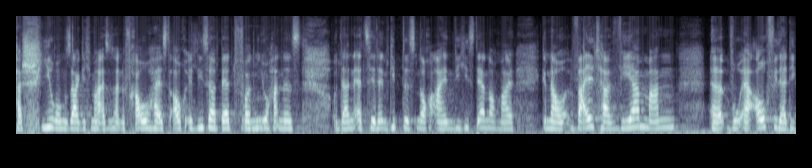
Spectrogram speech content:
Kaschierung, sage ich mal. Also seine Frau heißt auch Elisabeth von mhm. Johannes. Und dann erzählt, dann gibt es noch einen, wie hieß der nochmal? Genau, Walter Wehrmann, äh, wo er auch wieder die,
